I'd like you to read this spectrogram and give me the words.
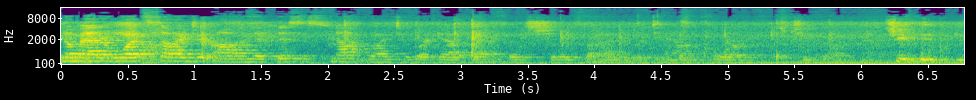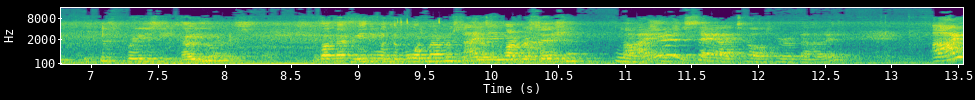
no matter what side you're on, that this is not going to work out beneficially for either the town or Chief Bucknell. Chief, did, did Ms. Brazy tell you about that meeting with the board members? I Did you have a didn't- conversation? I didn't say I told her about it. I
